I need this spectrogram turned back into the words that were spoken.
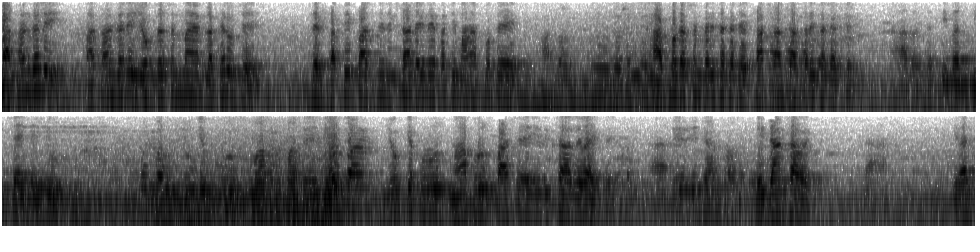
પાતંજલિ પાતંજલિ યોગ દર્શનમાં એમ લખેલું છે કે શક્તિપાતની દીક્ષા લઈને પછી માણસ પોતે આત્મ દર્શન કરી આત્મદર્શન કરી શકે છે સાક્ષાત્કાર કરી શકે છે. શક્તિપાત દીક્ષા એટલે શું? કોઈ પણ યોગ્ય પુરુષ મહાપુરુષ પાસે કોઈ પણ યોગ્ય પુરુષ મહાપુરુષ પાસે એ દીક્ષા લેવાય છે. જે જાણતા હોય. એ વાત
